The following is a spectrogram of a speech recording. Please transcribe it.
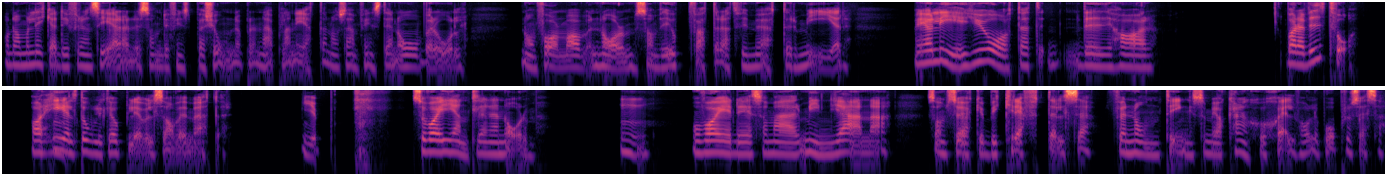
Och de är lika differentierade som det finns personer på den här planeten. Och sen finns det en overall, någon form av norm som vi uppfattar att vi möter mer. Men jag ler ju åt att vi har, bara vi två, har helt olika upplevelser av vi möter. Japp. Så vad är egentligen en norm? Mm. Och vad är det som är min hjärna som söker bekräftelse för någonting som jag kanske själv håller på att processa?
